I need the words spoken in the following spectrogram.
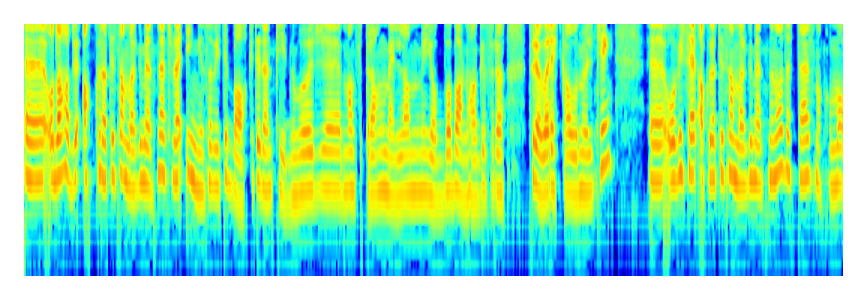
Eh, og da hadde vi akkurat de samme argumentene. Jeg tror det er ingen som vil tilbake til den tiden hvor man sprang mellom jobb og barnehage for å prøve å rekke alle mulige ting. Eh, og vi ser akkurat de samme argumentene nå. Dette er snakk om å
